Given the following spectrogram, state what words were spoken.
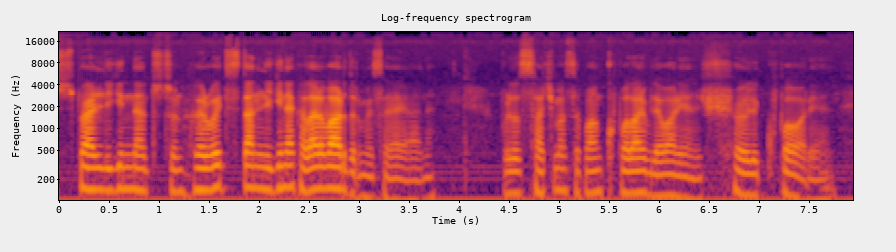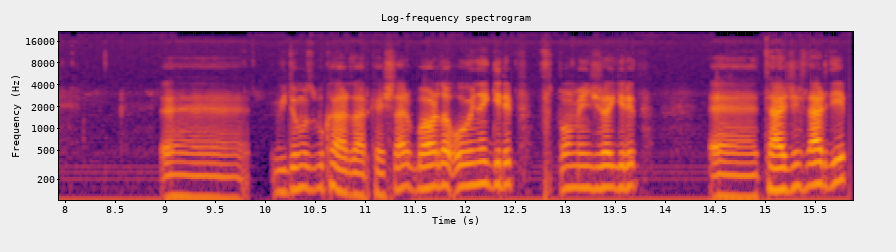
Süper Liginden tutun Hırvatistan ligine kadar vardır mesela yani. Burada saçma sapan kupalar bile var yani. Şöyle kupa var yani. Ee, videomuz bu kadardı arkadaşlar. Bu arada oyuna girip Futbol Manager'a girip ee, tercihler deyip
